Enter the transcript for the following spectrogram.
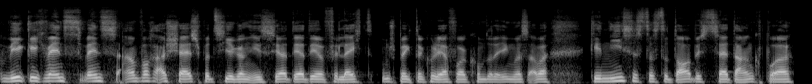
wirklich, wenn es einfach ein Scheißspaziergang ist, ja, der dir vielleicht unspektakulär vorkommt oder irgendwas, aber genieß es, dass du da bist, sei dankbar.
